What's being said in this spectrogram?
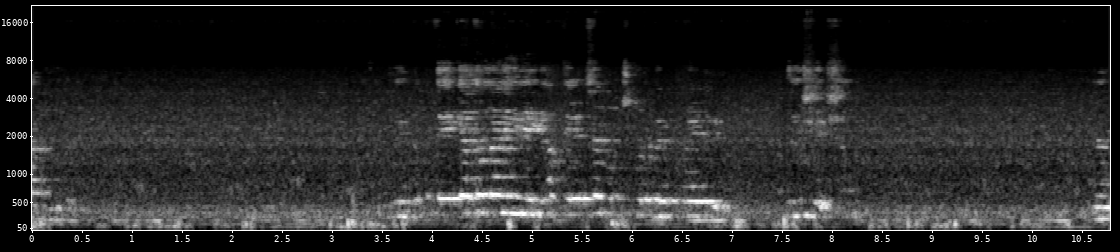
കൊടുക്കാറുണ്ട് ഇതിപ്പോൾ തേക്കാത്തതുകൊണ്ടാണ് ഇങ്ങനെ ഇരിക്കുക തേച്ചാൽ കുറച്ചുകൂടെ ബെറ്ററായിട്ട് വരും അതിനുശേഷം ഞാൻ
